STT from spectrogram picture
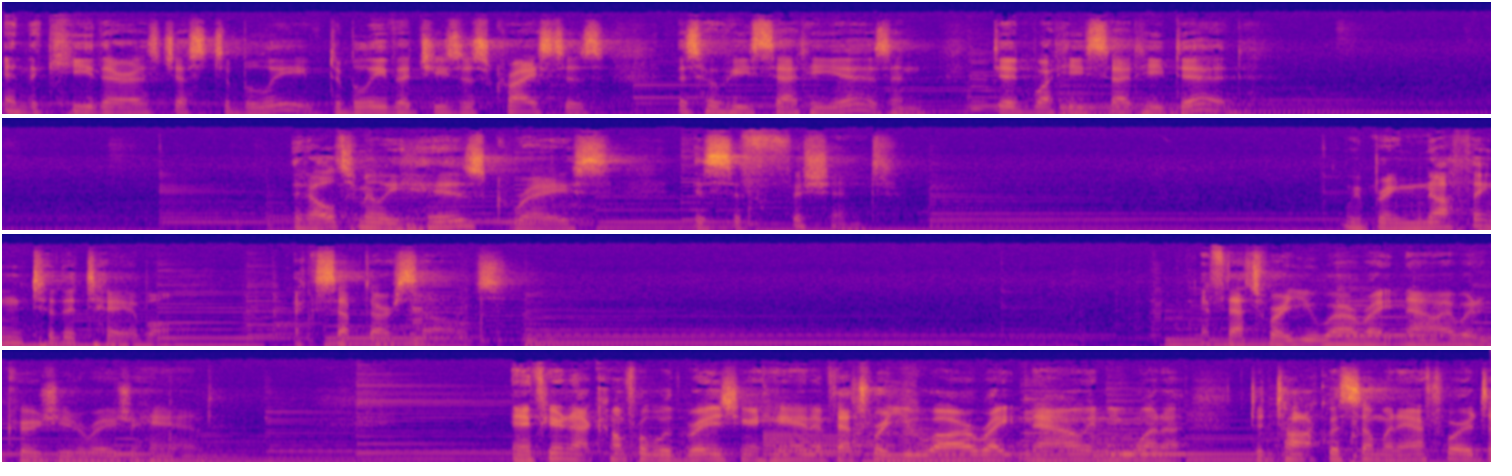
and the key there is just to believe to believe that jesus christ is is who he said he is and did what he said he did that ultimately his grace is sufficient we bring nothing to the table except ourselves. If that's where you are right now, I would encourage you to raise your hand. And if you're not comfortable with raising your hand, if that's where you are right now and you want to, to talk with someone afterwards,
